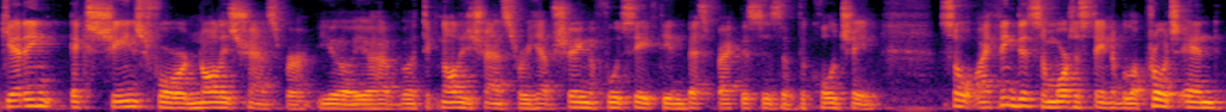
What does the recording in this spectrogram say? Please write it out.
getting exchange for knowledge transfer. You, you have a technology transfer, you have sharing of food safety and best practices of the cold chain. So I think this is a more sustainable approach. And,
